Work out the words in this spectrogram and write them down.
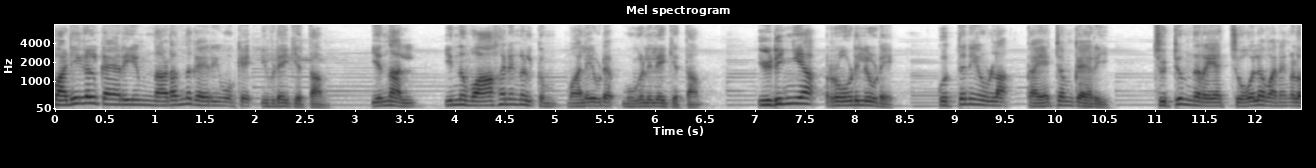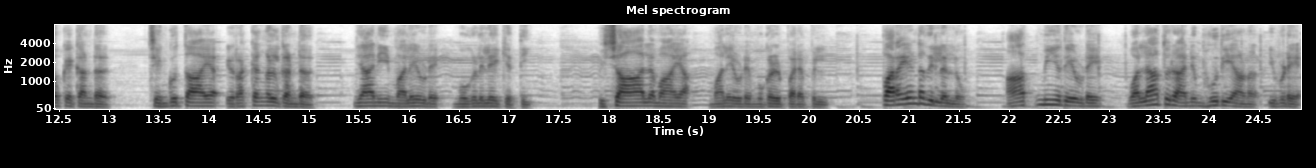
പടികൾ കയറിയും നടന്നു കയറിയും ഒക്കെ ഇവിടേക്ക് എത്താം. എന്നാൽ ഇന്ന് വാഹനങ്ങൾക്കും മലയുടെ മുകളിലേക്ക് എത്താം. ഇടുങ്ങിയ റോഡിലൂടെ കുത്തനെയുള്ള കയറ്റം കയറി ചുറ്റും നിറയെ ചോലവനങ്ങളൊക്കെ കണ്ട് ചെങ്കുത്തായ ഇറക്കങ്ങൾ കണ്ട് ഞാൻ ഈ മലയുടെ മുകളിലേക്കെത്തി. വിശാലമായ മലയുടെ മുകൾ പരപ്പിൽ പറയേണ്ടതില്ലല്ലോ. ആത്മീയതയുടെ വല്ലാത്തൊരു അനുഭൂതിയാണ് ഇവിടെ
